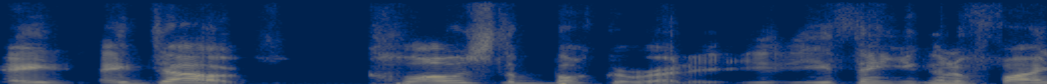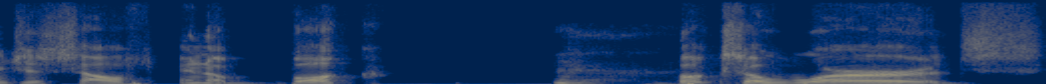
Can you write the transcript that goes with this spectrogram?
"Hey, hey, Dov, close the book already. You, you think you're going to find yourself in a book? Books are words,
